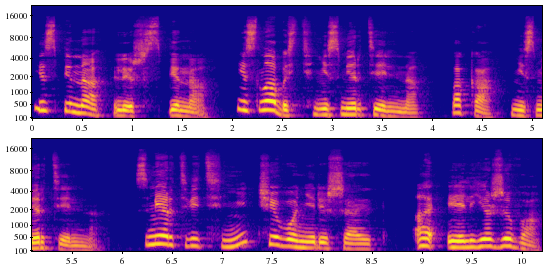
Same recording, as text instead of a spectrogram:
И спина — лишь спина. И слабость не смертельна, пока не смертельна. Смерть ведь ничего не решает, а Элья жива.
